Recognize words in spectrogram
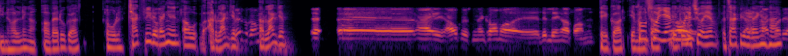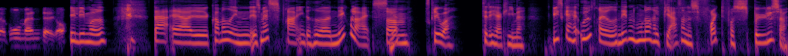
dine holdninger og hvad du gør, Ole. Tak fordi du Ja. ringede ind, og har du langt hjem? Velbekomme. Har du langt hjem? Nej, afkørslen den kommer øh, lidt længere fremme. Det er godt. Jamen, God tur hjem, øh, Ole. God tur hjem, og tak fordi du ringede. tak Hej. for det, og god mandag. Ikke? I lige måde. Der er øh, kommet en sms fra en, der hedder Nikolaj, som ja. skriver til det her klima. Vi skal have uddrevet 1970'ernes frygt for spøgelser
